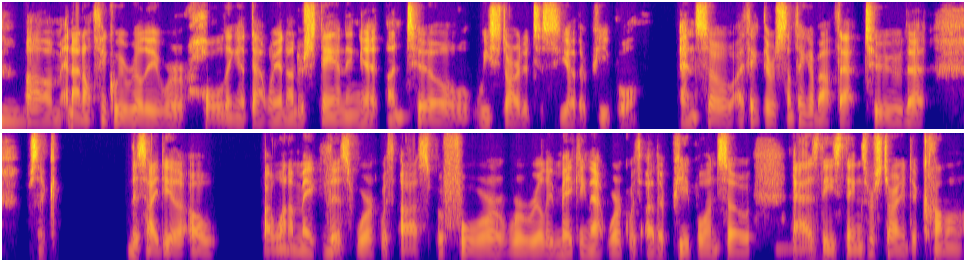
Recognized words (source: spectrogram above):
Mm. Um, and I don't think we really were holding it that way and understanding it until we started to see other people. And so I think there was something about that too that was like, this idea that, oh, I want to make this work with us before we're really making that work with other people. And so as these things were starting to come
